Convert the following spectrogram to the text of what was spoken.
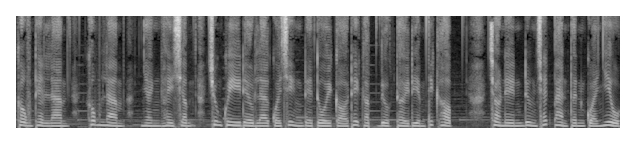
Không thể làm, không làm, nhanh hay chậm, chung quy đều là quá trình để tôi có thể gặp được thời điểm thích hợp. Cho nên đừng trách bản thân quá nhiều,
